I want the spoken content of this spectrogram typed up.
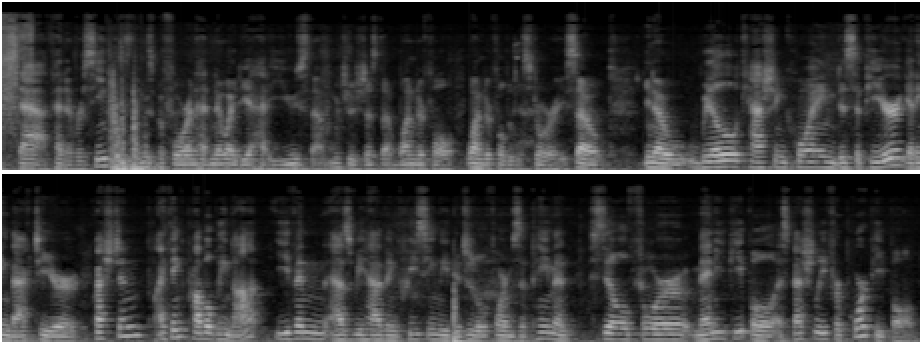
staff had ever seen these things before and had no idea how to use them, which was just a wonderful, wonderful little story. So, you know, will cash and coin disappear? Getting back to your question, I think probably not. Even as we have increasingly digital forms of payment, still for many people, especially for poor people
